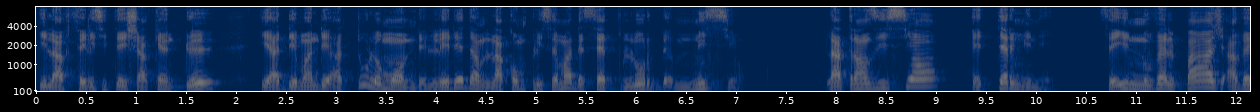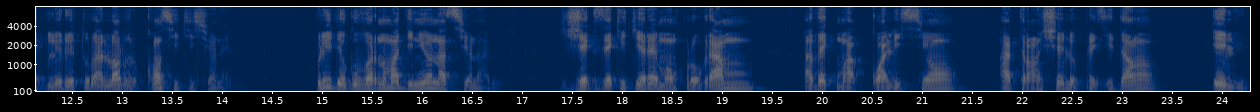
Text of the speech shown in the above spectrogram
Il a félicité chacun d'eux et a demandé à tout le monde de l'aider dans l'accomplissement de cette lourde mission. La transition est terminée. C'est une nouvelle page avec le retour à l'ordre constitutionnel. plus de gouvernement d'union nationale. J'exécuterai mon programme avec ma coalition, a tranché le président élu.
